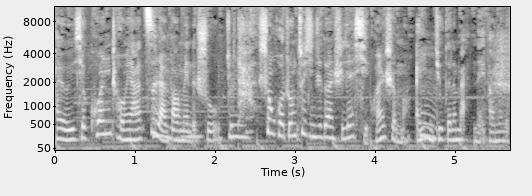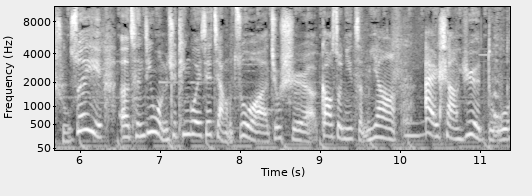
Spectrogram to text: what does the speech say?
还有一些昆虫呀、自然方面的书，就是他生活中最近这段时间喜欢什么，哎，你就给他买哪方面的书。所以，呃，曾经我们去听过一些讲座，就是告诉你怎么样爱上阅读。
